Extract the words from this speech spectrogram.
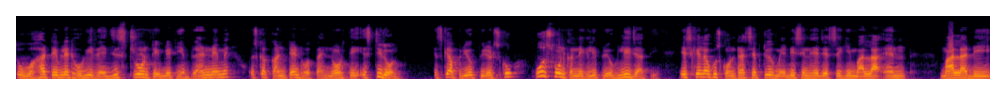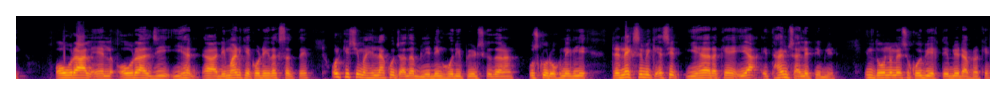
तो वह टेबलेट होगी रेजिस्ट्रोन टेबलेट यह ब्रांड नेम है। इसका कंटेंट होता है नॉर्थ स्टीरोन इसका प्रयोग पीरियड्स को पोस्टपोन करने के लिए प्रयोग ली जाती है। इसके अलावा कुछ कॉन्ट्रासेप्टिव मेडिसिन है, जैसे कि Mala N Mala D Ovral L Ovral G यह डिमांड के अकॉर्डिंग रख सकते हैं। और किसी महिला को ज़्यादा ब्लीडिंग हो रही पीरियड्स के दौरान, उसको रोकने के लिए ट्रेनेक्सिमिक एसिड यह रखें या इथाइम साइलेट टेबलेट इन दोनों में से कोई भी एक टेबलेट आप रखें।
